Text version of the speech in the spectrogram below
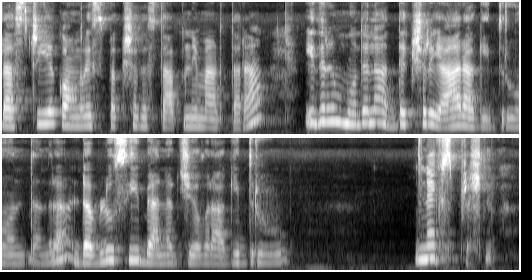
ರಾಷ್ಟ್ರೀಯ ಕಾಂಗ್ರೆಸ್ ಪಕ್ಷದ ಸ್ಥಾಪನೆ ಮಾಡ್ತಾರ. ಇದರ ಮೊದಲ ಅಧ್ಯಕ್ಷರು ಯಾರಾಗಿದ್ದರು ಅಂತಂದ್ರೆ, ಡಬ್ಲ್ಯೂ ಸಿ ಬ್ಯಾನರ್ಜಿ ಅವರಾಗಿದ್ದರು ನೆಕ್ಸ್ಟ್ ಪ್ರಶ್ನೆ.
